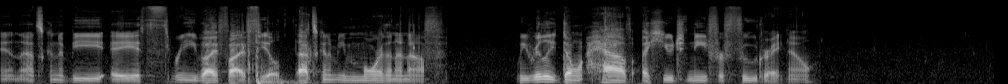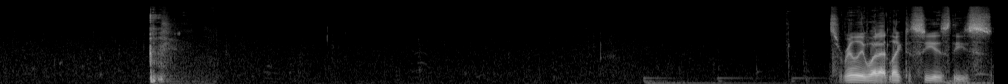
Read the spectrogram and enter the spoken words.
And that's going to be a 3 by 5 field. That's going to be more than enough. We really don't have a huge need for food right now. so really what I'd like to see is these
